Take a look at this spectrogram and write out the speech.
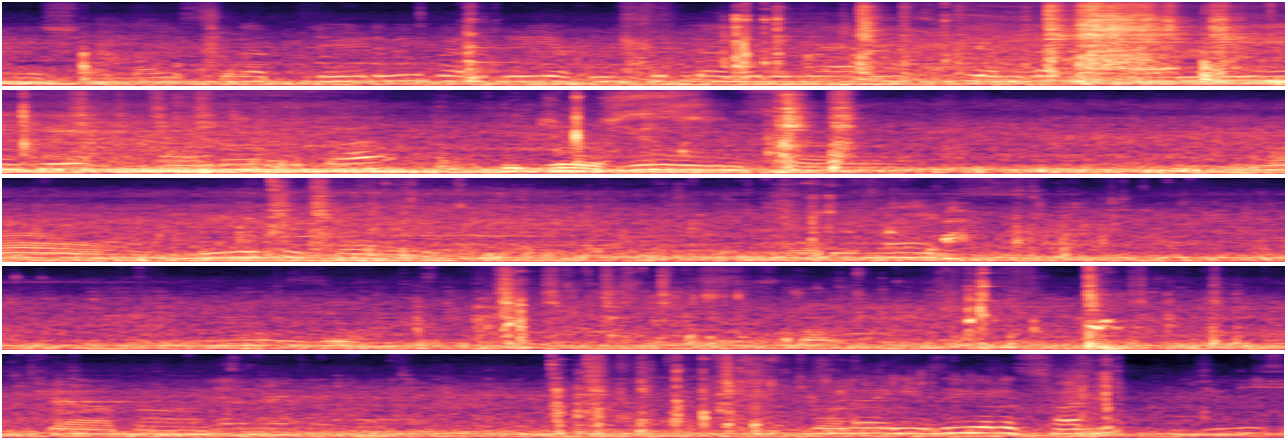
ماشاء اللہ اس طرح پلیٹ بھی بھر گئی ہے خوبصورت لگ رہی ہے اس کے اندر نکال رہے کا جوس واؤ بیوٹیفل کیا بات ہے ایزی اور سال جوس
